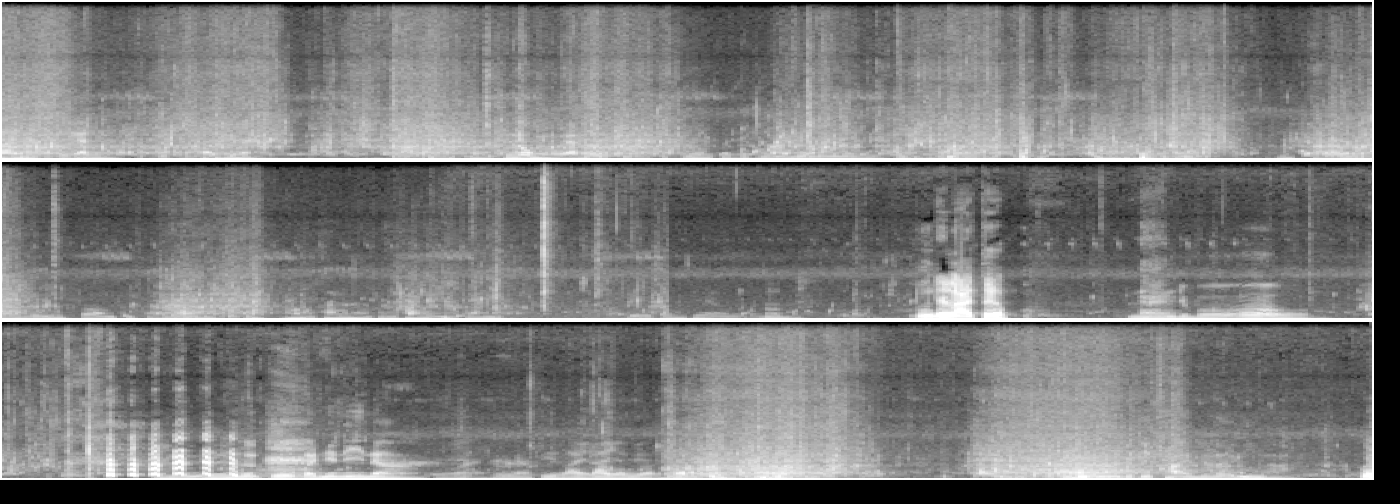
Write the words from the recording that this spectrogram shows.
ใส่เสียนใส่ดีไหมที่ลุ่มเหมือน เรื่องแต่จะเพื่อนไม่ได้เลยนี่กองสิบอะไรห้องใส่กันเลยเป็นใส่อีกจังอืมได้หลายเติบแมนจะโบเฮ้ยกูไปนี่นี่น่ะที่ไล่ไล่ยังเดียวมึงไปที่ไทยเลยได้นี่น่ะโอ้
